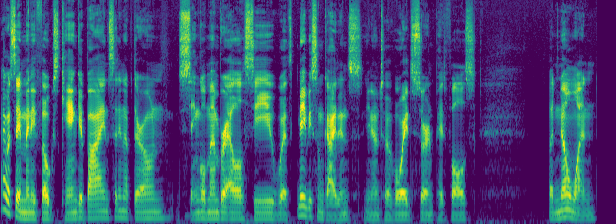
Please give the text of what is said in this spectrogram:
I would say many folks can get by in setting up their own single member LLC with maybe some guidance, you know, to avoid certain pitfalls. But no one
